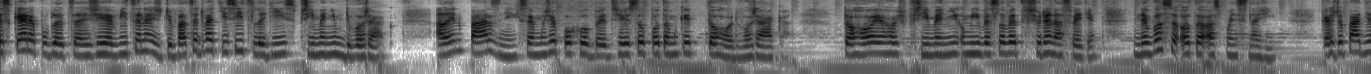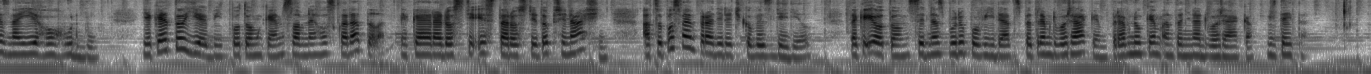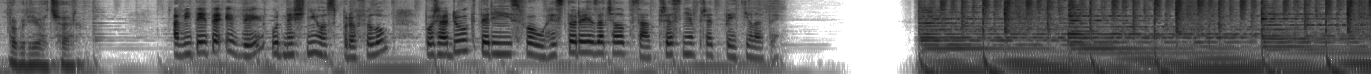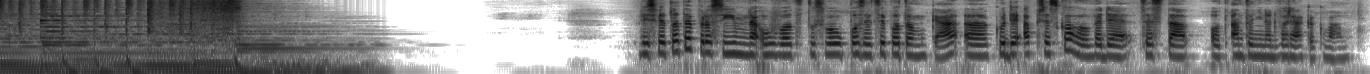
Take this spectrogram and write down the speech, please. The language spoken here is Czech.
České republice žije více než 22 tisíc lidí s příjmením Dvořák, ale jen pár z nich se může pochlubit, že jsou potomky toho Dvořáka. Toho, jehož příjmení umí vyslovit všude na světě, nebo se o to aspoň snaží. Každopádně znají jeho hudbu. Jaké to je být potomkem slavného skladatele? Jaké radosti i starosti to přináší? A co po svém pradědečkovi zdědil? Tak i o tom si dnes budu povídat s Petrem Dvořákem, pravnukem Antonína Dvořáka. Vítejte. Dobrý večer. A vítejte i vy u dnešního z profilu, pořadu, který svou historii začal psát přesně před pěti lety. Vysvětlete prosím na úvod tu svou pozici potomka, eh, kudy a přes koho vede cesta od Antonína Dvořáka k vám?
